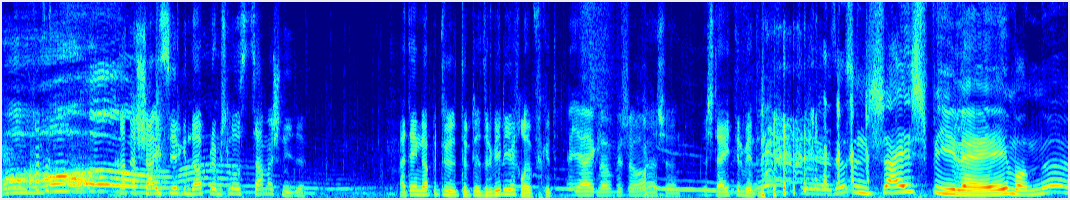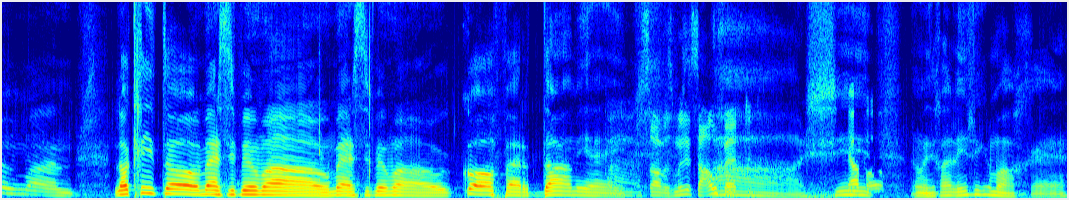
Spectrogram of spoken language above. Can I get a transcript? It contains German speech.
Oh! Kann den Scheiß irgendjemand am Schluss zusammenschneiden? Hat irgendjemand der, der, der Willi geklopft? Ja, ich glaube schon. Ja, schön. Da steht er wieder. Das ist ein Scheißspiel, ey. Mann, nö, Mann. Lokito, merci vielmal. Merci vielmal. Gottverdammt, ey. Ah, so, was muss ich jetzt aufwerten? Ah, shit. Ja, voll. Muss ich ein leisiger machen.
